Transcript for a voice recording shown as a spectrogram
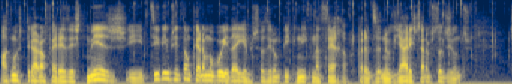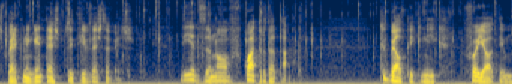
Alguns tiraram férias este mês e decidimos então que era uma boa ideia irmos fazer um piquenique na serra para desanuviar e estarmos todos juntos. Espero que ninguém teste positivo desta vez. Dia 19, 4 da tarde. Que belo piquenique. Foi ótimo.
